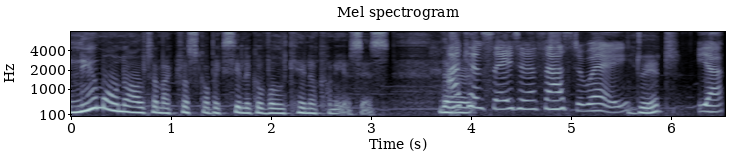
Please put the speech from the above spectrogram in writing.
pneumono ultramicroscopic silicovolcanoconiosis. There I can say it in a faster way. do it. Yeah.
